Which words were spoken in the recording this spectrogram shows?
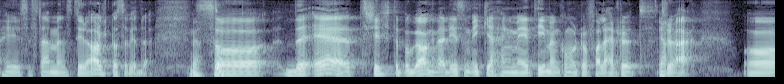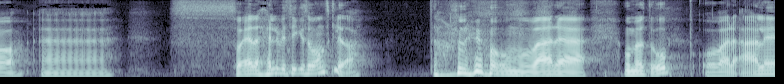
høyeste stemmen styrer alt, osv. Så, videre. så det er et skifte på gang der de som ikke henger med i timen, kommer til å falle helt ut, Ja. tror jeg. Og eh, så er det heldigvis ikke så vanskelig, da. Det handler jo om å være Å møte opp og være ærlig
